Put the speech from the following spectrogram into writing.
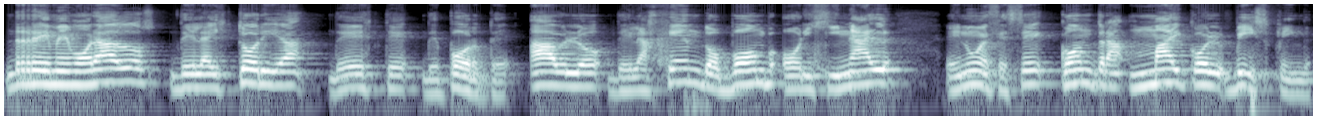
rememorados de la historia de este deporte. Hablo del Agendo Bomb original en UFC contra Michael Bisping.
